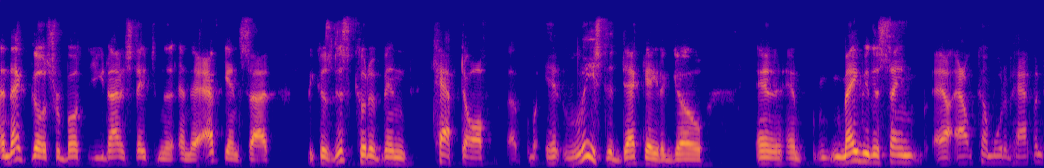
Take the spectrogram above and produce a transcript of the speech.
and that goes for both the United States and the, and the Afghan side, because this could have been capped off uh, at least a decade ago. And, and maybe the same outcome would have happened.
